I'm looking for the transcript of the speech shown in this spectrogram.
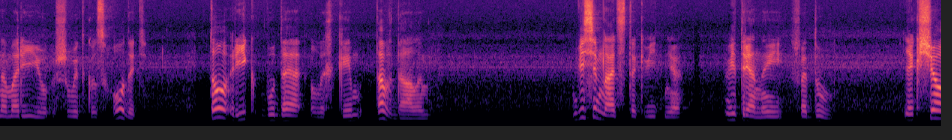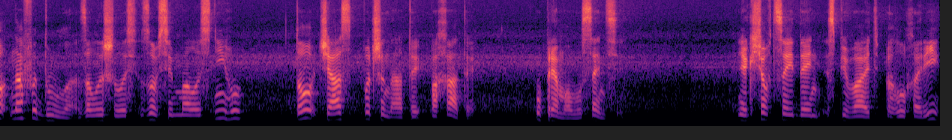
на Марію швидко сходить, то рік буде легким та вдалим. 18 квітня. Вітряний федул. Якщо на Федула залишилось зовсім мало снігу, то час починати пахати у прямому сенсі. Якщо в цей день співають глухарі,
